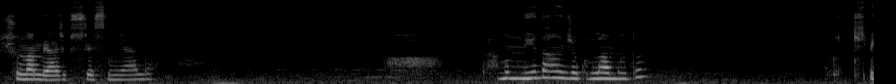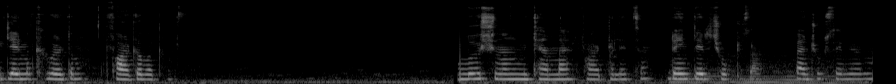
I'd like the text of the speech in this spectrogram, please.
şundan birazcık süresim geldi. Ben bunu niye daha önce kullanmadım? Kirpiklerimi kıvırdım. Farka bakın. Lucian'ın mükemmel far paleti. Renkleri çok güzel. Ben çok seviyorum.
